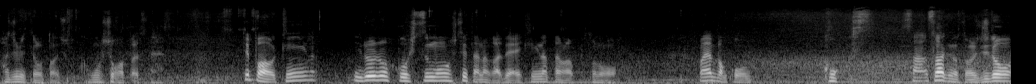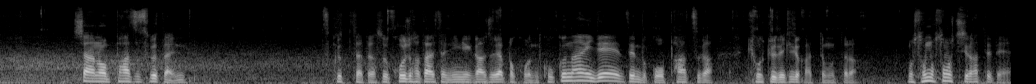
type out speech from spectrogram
初めて乗ったんでちょっと面白かったですね。やっぱ気にいろいろこう質問してた中で気になったのはその、まあ、やっぱこう国産さっきのその自動車のパーツ作ったり作ってたとかそういう工場働いてた人間からするとやっぱこう国内で全部こうパーツが供給できるかって思ったらもうそもそも違ってて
